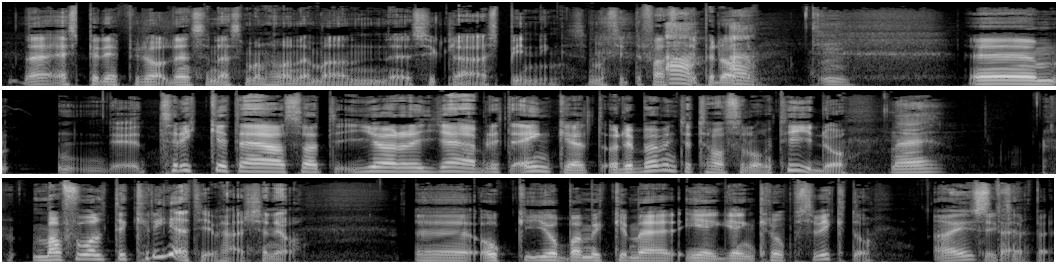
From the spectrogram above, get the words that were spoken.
Nej, SPD-pedal det är en sån där som man har när man eh, cyklar spinning. Så man sitter fast Ah, i pedalen. ah, mm. Ehm, tricket är alltså att göra det jävligt enkelt och det behöver inte ta så lång tid då. Nej, Man får vara lite kreativ här känner jag. Eh, och jobba mycket med egen kroppsvikt då ja just till det. exempel.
